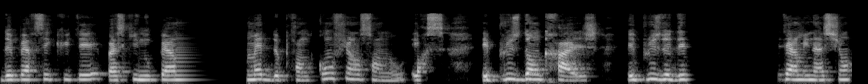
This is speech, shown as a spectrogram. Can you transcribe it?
de persécuter parce qu'ils nous permettent de prendre confiance en nous et, plus d'ancrage et plus de détermination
